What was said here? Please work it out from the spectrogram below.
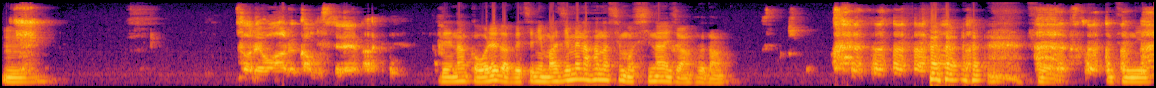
うん。それはあるかもしれない。で、なんか俺ら別に真面目な話もしないじゃん、普段。そう。別に。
